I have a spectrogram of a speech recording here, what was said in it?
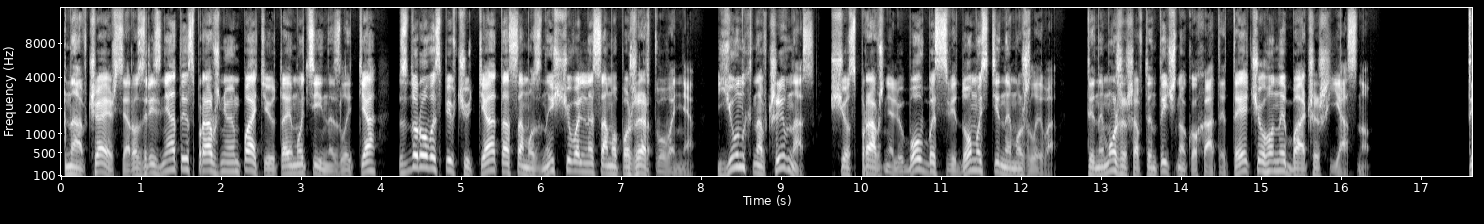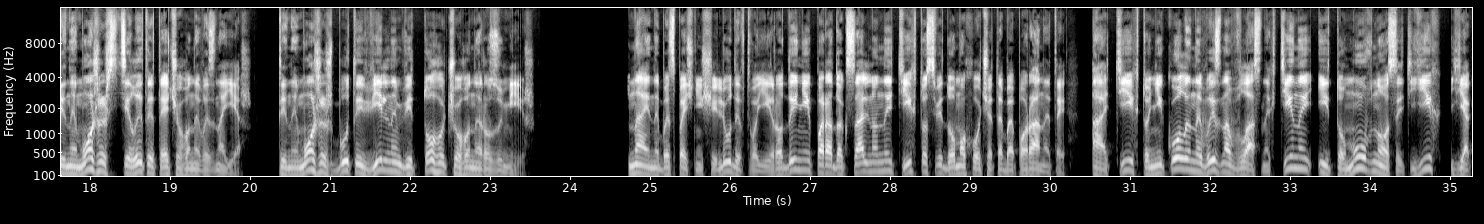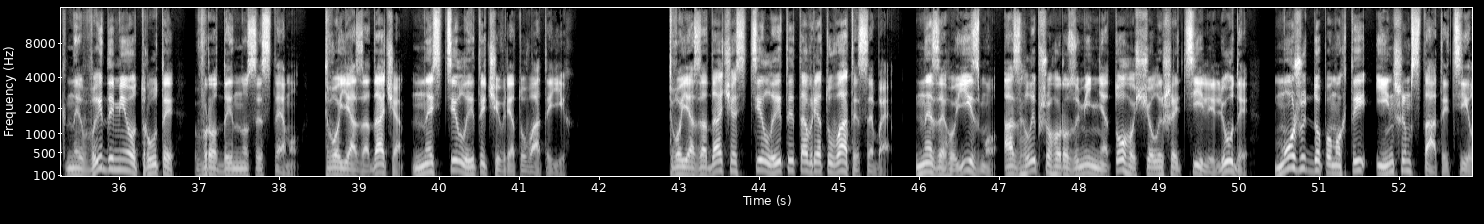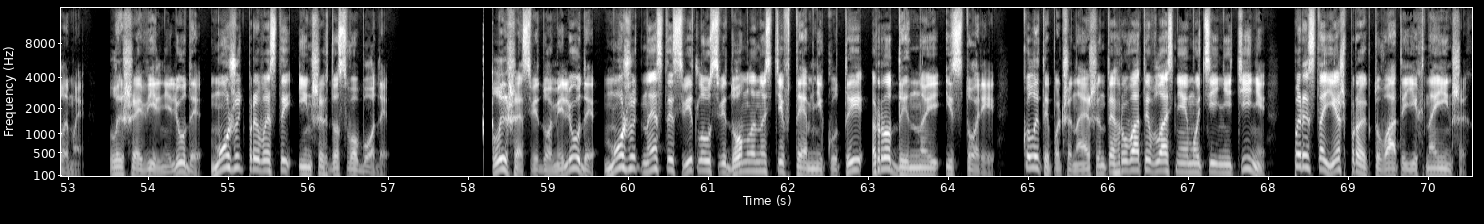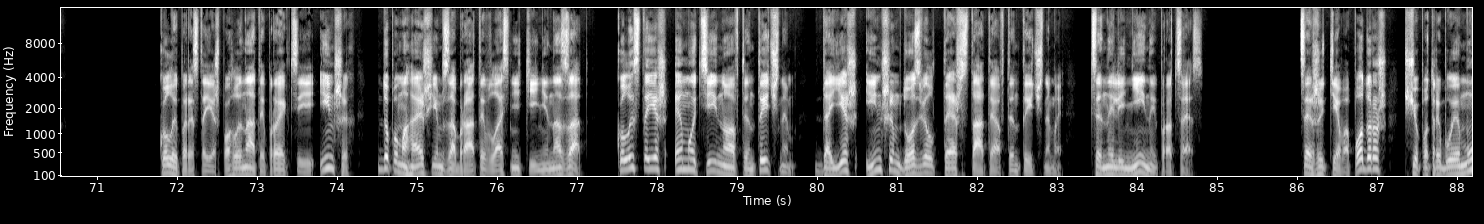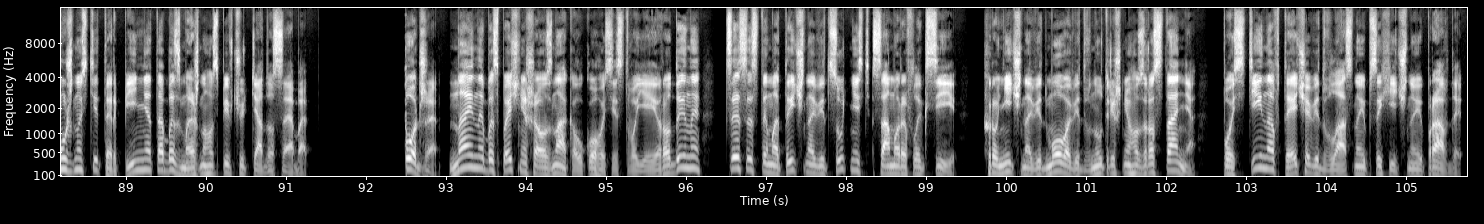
Навчаєшся розрізняти справжню емпатію та емоційне злиття, здорове співчуття та самознищувальне самопожертвування. Юнг навчив нас, що справжня любов без свідомості неможлива. Ти не можеш автентично кохати те, чого не бачиш ясно. Ти не можеш зцілити те, чого не визнаєш. Ти не можеш бути вільним від того, чого не розумієш. Найнебезпечніші люди в твоїй родині парадоксально не ті, хто свідомо хоче тебе поранити, а ті, хто ніколи не визнав власних тіней і тому вносить їх як невидимі отрути в родинну систему. Твоя задача не зцілити чи врятувати їх. Твоя задача зцілити та врятувати себе не з егоїзму, а з глибшого розуміння того, що лише цілі люди можуть допомогти іншим стати цілими, лише вільні люди можуть привести інших до свободи. Лише свідомі люди можуть нести світло усвідомленості в темні кути родинної історії, Коли ти починаєш інтегрувати власні емоційні тіні, перестаєш проєктувати їх на інших. Коли перестаєш поглинати проекції інших, допомагаєш їм забрати власні тіні назад. Коли стаєш емоційно автентичним, даєш іншим дозвіл теж стати автентичними. Це не лінійний процес. Це життєва подорож, що потребує мужності, терпіння та безмежного співчуття до себе. Отже, найнебезпечніша ознака у когось із твоєї родини це систематична відсутність саморефлексії, хронічна відмова від внутрішнього зростання, постійна втеча від власної психічної правди.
